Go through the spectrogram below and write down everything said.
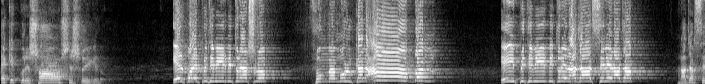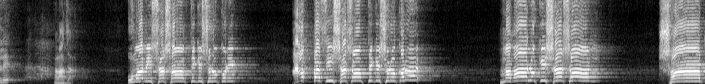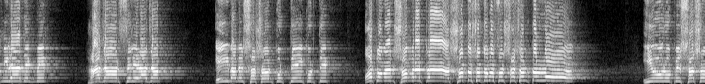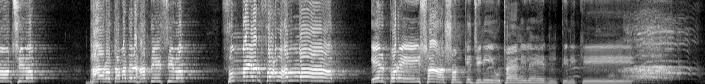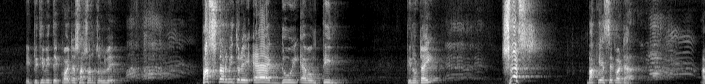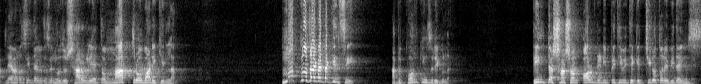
এক এক করে সব শেষ হয়ে গেল। এরপরে পৃথিবীর ভিতরে আসলো মুলকান আবদান এই পৃথিবীর ভিতরে রাজার ছেলে রাজা। রাজার ছেলে? রাজা। উমাবি শাসক থেকে শুরু করে আব্বাসী শাসক থেকে শুরু করে মামালকি শাসন, সব মিলে দেখবেন রাজার ছেলে রাজা এইভাবে শাসন করতে করতে অটোমান সম্রাটরা শত শত বছর শাসন করল। ইউরোপের শাসন ছিল, ভারত আমাদের হাতে ছিল। এরপরে শাসনকে যিনি উঠায় নিলেন, তিনি কি? এই পৃথিবীতে কয়টা শাসন চলবে? পাঁচটার ভিতরে এক, দুই এবং তিন। তিনোটাই শেষ। বাকি আছে কয়টা? আপনি এখনও চিন্তা করতেছেন, হুজুর, সারুলিয়ায় তো মাত্র বাড়ি কিনলাম। মাত্র জায়গাটা কিনছি। আপনি কোন কি হুজুর এগুলা তিনটা শাসন অলরেডি পৃথিবী থেকে চিরতরে বিদায় হয়েছে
